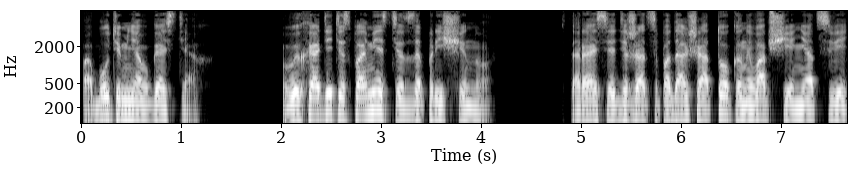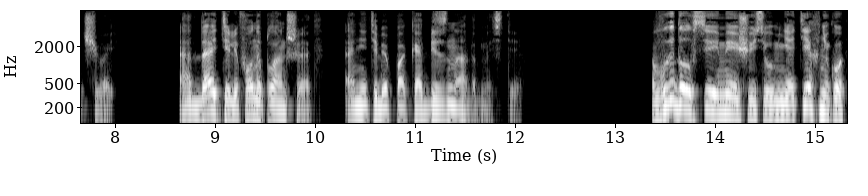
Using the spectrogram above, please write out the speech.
побудь у меня в гостях. Выходить из поместья запрещено. Старайся держаться подальше от окон и вообще не отсвечивай. Отдай телефон и планшет, они тебе пока без надобности. Выдал всю имеющуюся у меня технику,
